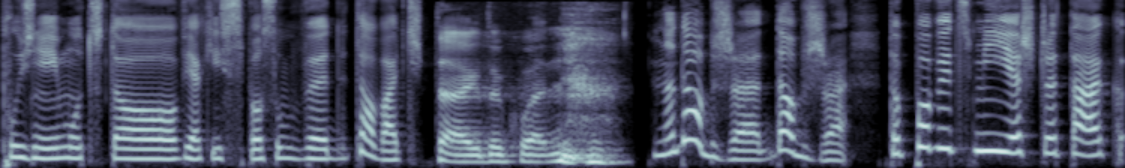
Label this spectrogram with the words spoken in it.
później móc to w jakiś sposób wyedytować. Tak, dokładnie. No dobrze, dobrze. To powiedz mi jeszcze tak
